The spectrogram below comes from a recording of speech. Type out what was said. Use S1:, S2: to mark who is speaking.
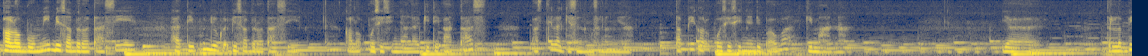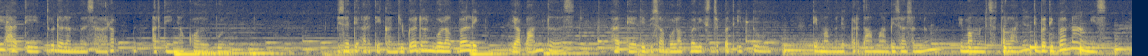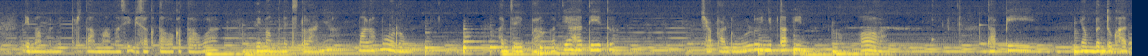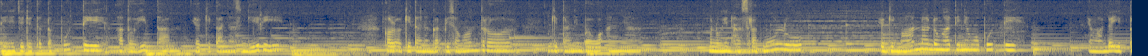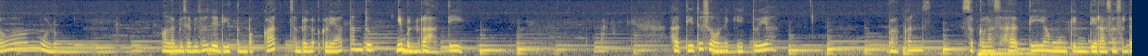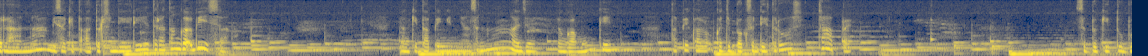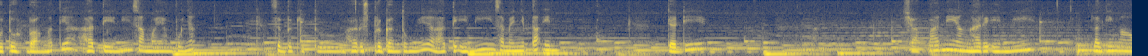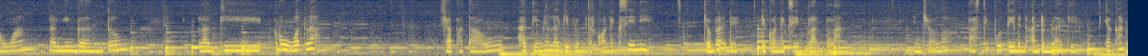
S1: Kalau bumi bisa berotasi, hati pun juga bisa berotasi. Kalau posisinya lagi di atas, pasti lagi seneng-senengnya. Tapi kalau posisinya di bawah, gimana? Ya, terlebih hati itu dalam bahasa Arab artinya kolbun. Bisa diartikan juga dengan bolak-balik. Ya pantes, hati aja bisa bolak-balik secepat itu. 5 menit pertama bisa seneng, 5 menit setelahnya tiba-tiba nangis. 5 menit pertama masih bisa ketawa-ketawa 5 menit setelahnya malah murung. Ajaib banget ya hati itu. Siapa dulu yang nyiptain? Allah tapi yang bentuk hatinya jadi tetap putih atau hitam ya kitanya sendiri. Kalau kitanya nggak bisa ngontrol kitanya bawaannya menuhin hasrat mulu. Ya gimana dong hatinya mau putih? Yang ada hitam mulu malah bisa-bisa jadi tempekat sampai nggak kelihatan tuh. Ini bener hati. Hati itu seunik itu ya. Bahkan sekelas hati yang mungkin dirasa sederhana bisa kita atur sendiri ternyata nggak bisa. Yang kita pengennya seneng aja ya nggak mungkin. Tapi kalau kejebak sedih terus capek. Sebegitu butuh banget ya hati ini sama yang punya sebegitu harus bergantungnya ya hati ini sama yang nyiptain. Jadi siapa nih yang hari ini lagi ngawang lagi gantung lagi ruwet lah? Siapa tahu hatinya lagi belum terkoneksi nih. Coba deh dikoneksiin pelan-pelan. Insya Allah pasti putih dan adem lagi ya kan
